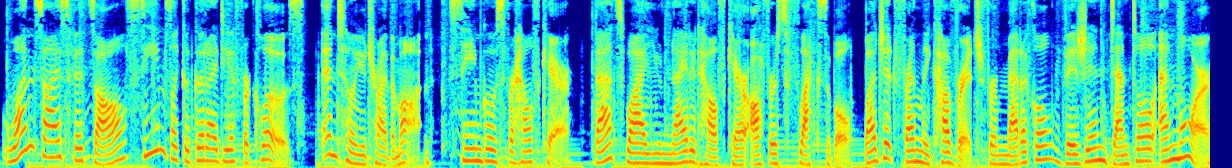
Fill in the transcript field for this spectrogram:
One size fits all seems like a good idea for clothes until you try them on. Same goes for healthcare. That's why United Healthcare offers flexible, budget friendly coverage for medical, vision, dental, and more.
